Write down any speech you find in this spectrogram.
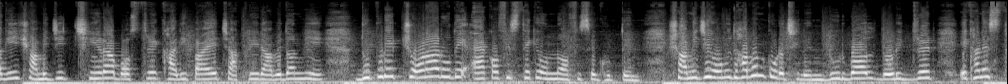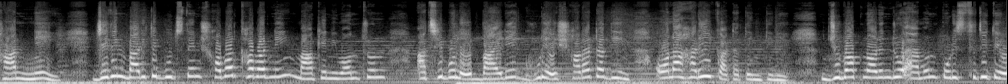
আগেই স্বামীজির ছেঁড়া বস্ত্রে খালি পায়ে চাকরির আবেদন নিয়ে দুপুরের চড়া রোদে এক অফিস থেকে অন্য অফিসে ঘুরতেন। স্বামীজি অনুধাবন করেছিলেন, দুর্বল, দরিদ্রের এখানে স্থান নেই। যেদিন বাড়িতে বুঝতেন সবার খাবার নেই, মাকে নিমন্ত্রণ আছে বলে বাইরে ঘুরে সারাটা দিন অনাহারেই কাটাতেন তিনি। যুবক নরেন্দ্র এমন পরিস্থিতিতেও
